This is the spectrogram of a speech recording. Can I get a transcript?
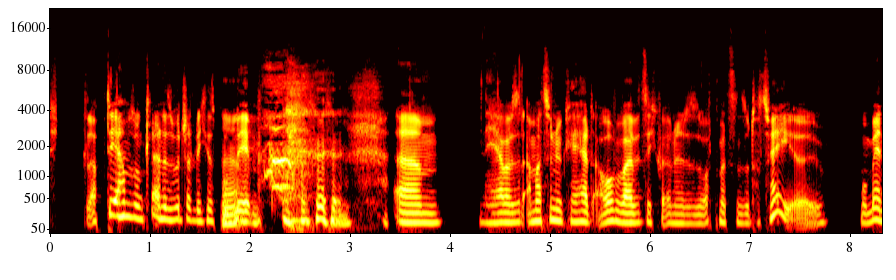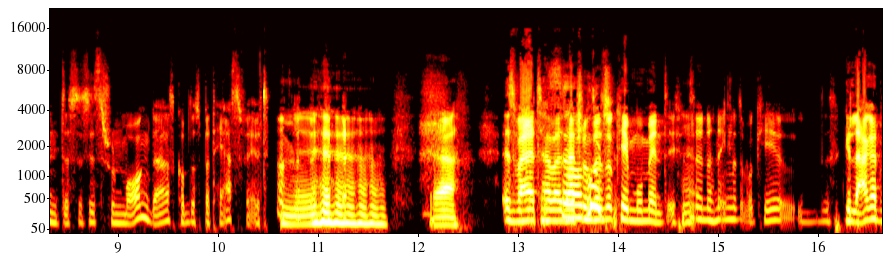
Ich glaube, die haben so ein kleines wirtschaftliches Ja. Problem. ähm, nee, aber Amazon UK halt auch, weil du so oftmals so dachtest, hey, äh, Moment, das ist jetzt schon morgen da, es kommt aus Bad Hersfeld. ja. es war ja teilweise halt schon so, gut. so, okay, Moment, ich bin Ja. ja noch in England, aber okay, gelagert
